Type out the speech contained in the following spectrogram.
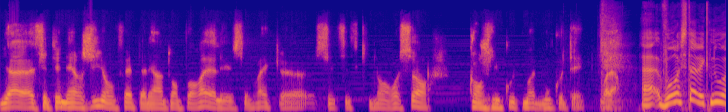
Il y a cette énergie en fait, elle est intemporelle et c'est vrai que c'est ce qui en ressort quand je l'écoute moi de mon côté. Voilà. Euh, vous restez avec nous,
